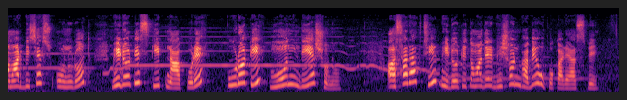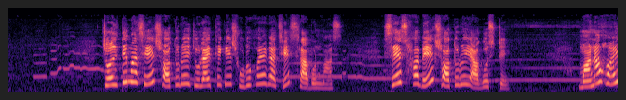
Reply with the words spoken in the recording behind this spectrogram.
আমার বিশেষ অনুরোধ, ভিডিওটি স্কিপ না করে পুরোটি মন দিয়ে শোনো। আশা রাখছি ভিডিওটি তোমাদের ভীষণভাবে উপকারে আসবে। চলতি মাসে সতেরোই জুলাই থেকে শুরু হয়ে গেছে শ্রাবণ মাস। শেষ হবে সতেরোই আগস্টে। মানা হয়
